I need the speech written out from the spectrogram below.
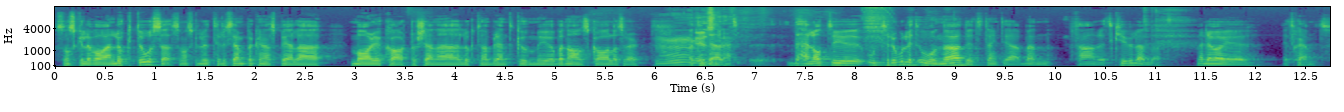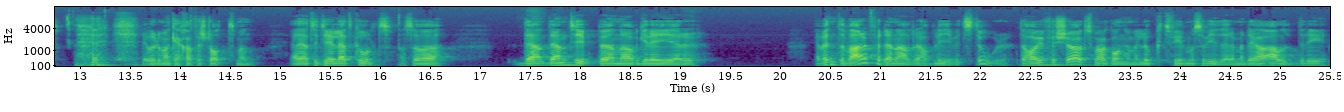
Som skulle vara en luktdosa, så man skulle till exempel kunna spela Mario Kart och känna lukten av bränt gummi och bananskal och sådär. Mm, det. att det här låter ju otroligt onödigt tänkte jag, men fan rätt kul ändå. Men det var ju ett skämt. det borde man kanske ha förstått, men ja, jag tyckte det lät coolt. Alltså den, den typen av grejer jag vet inte varför den aldrig har blivit stor. Det har ju försökt så många gånger med luktfilm och så vidare men det har aldrig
